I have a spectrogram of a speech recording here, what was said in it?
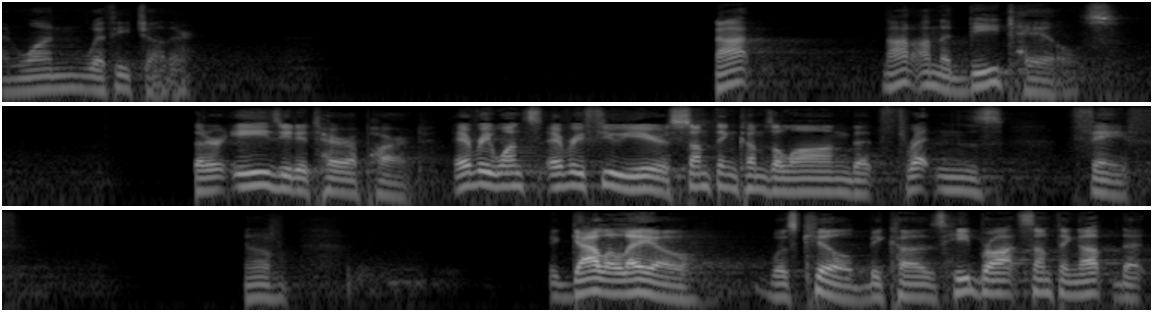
and one with each other. Not, not on the details that are easy to tear apart. Every once every few years something comes along that threatens faith. You know, Galileo was killed because he brought something up that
